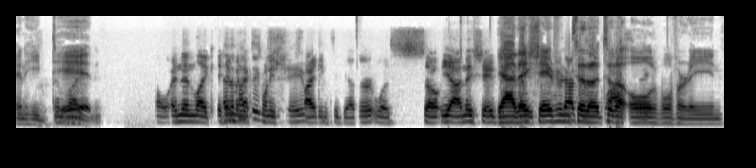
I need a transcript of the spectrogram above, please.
And he did. Oh and then like And him the and x20 fighting together was so yeah and they shaved yeah, his they face. shaved him That's to the just to the old Wolverine.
